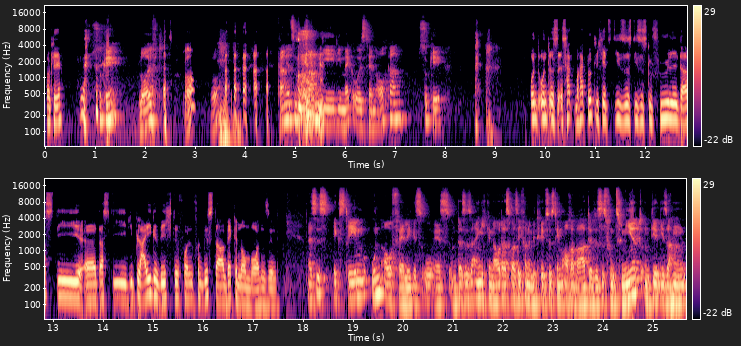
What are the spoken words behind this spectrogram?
okay. Ist okay, läuft. Ja. So. kann jetzt ein paar Sachen, die, die Mac OS X auch kann. Ist okay. Und, und es, es hat, man hat wirklich jetzt dieses, dieses Gefühl, dass die, äh, dass die, die Bleigewichte von, von Vista weggenommen worden sind. Es ist extrem unauffälliges OS und das ist eigentlich genau das, was ich von dem Betriebssystem auch erwarte, dass es funktioniert und dir die Sachen,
